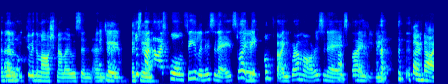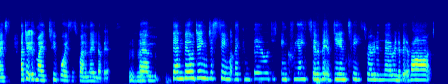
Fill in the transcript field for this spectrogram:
and then um, doing the marshmallows and, and they do. They just do. that nice warm feeling, isn't it? It's like yeah. being hugged by your grandma, isn't it? Absolutely. It's like so nice. I do it with my two boys as well, and they love it. Mm-hmm. Um, then building, just seeing what they can build, just being creative, a bit of D and T thrown in there, and a bit of art.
